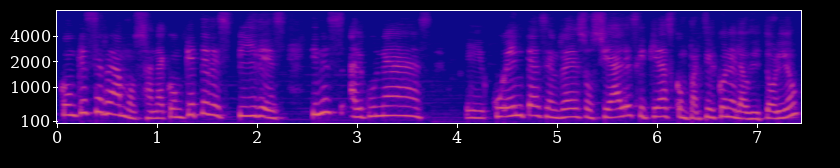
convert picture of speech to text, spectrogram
¿Con qué cerramos, Ana? ¿Con qué te despides? ¿Tienes algunas eh, cuentas en redes sociales que quieras compartir con el auditorio?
